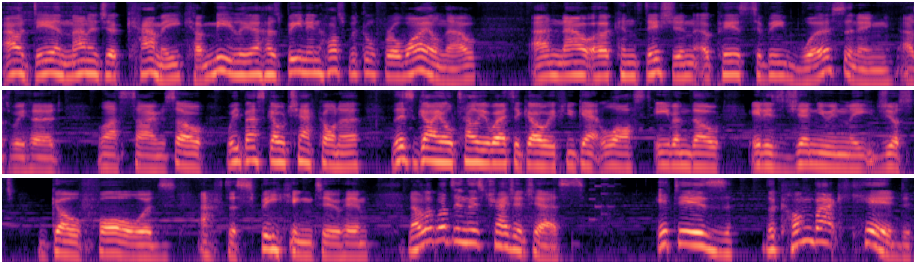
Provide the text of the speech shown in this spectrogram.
our dear manager Cammy, Camellia, has been in hospital for a while now and now her condition appears to be worsening, as we heard last time. So we best go check on her. This guy will tell you where to go if you get lost, even though it is genuinely just go forwards after speaking to him. Now look what's in this treasure chest. It is the comeback kid.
